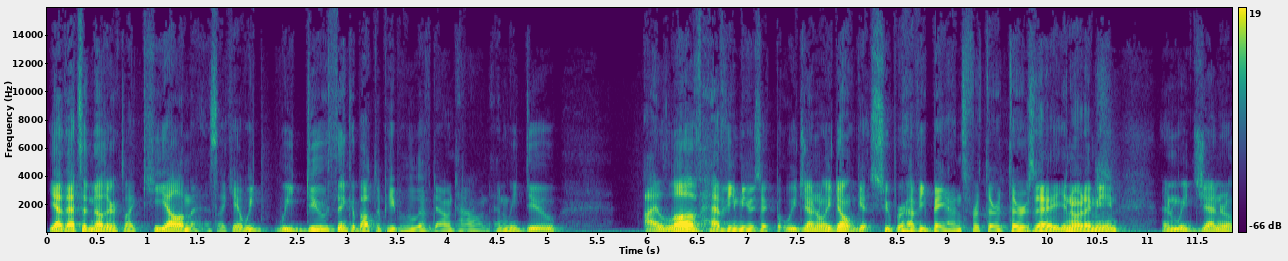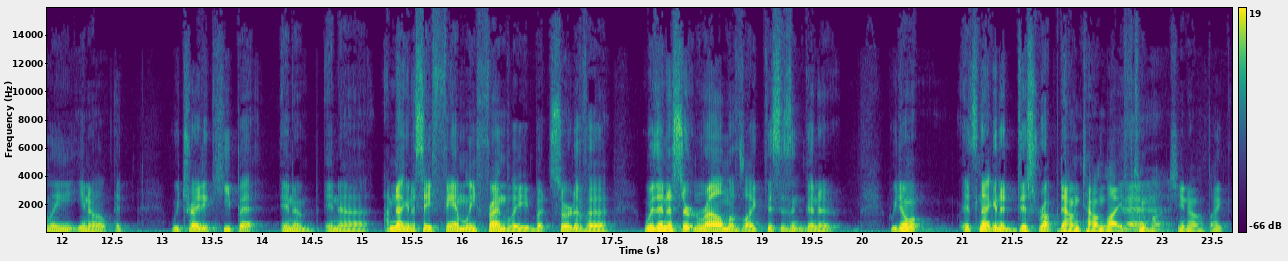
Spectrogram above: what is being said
yeah, that's another like key element. It's like yeah, we we do think about the people who live downtown, and we do. I love heavy music, but we generally don't get super heavy bands for Third Thursday. You know what I mean? And we generally, you know, it, we try to keep it in a in a. I'm not going to say family friendly, but sort of a within a certain realm of like this isn't going to. We don't. It's not going to disrupt downtown life Yeah. too much. You know, like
